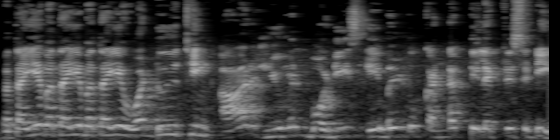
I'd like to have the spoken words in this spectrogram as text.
बताइए बताइए बताइए what do you think are human bodies able to conduct electricity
